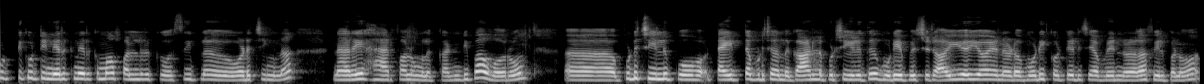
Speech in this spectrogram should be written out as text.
குட்டி குட்டி நெருக்கு நெருக்கமாக பல்லு இருக்க சீப்பில் உடைச்சிங்கன்னா நிறைய ஹேர் ஃபால் உங்களுக்கு கண்டிப்பாக வரும். பிடிச்சி இழுப்போம் டைட்டாக பிடிச்சி அந்த கானில் பிடிச்சி இழுத்து முடியை பிடிச்சிட்டு ஐயோயோ என்னோட முடி கொட்டிடுச்சு அப்படின்றதெல்லாம் ஃபீல் பண்ணுவோம்.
